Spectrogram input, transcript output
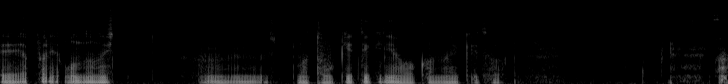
でやっぱり女の人うんまあ統計的には分かんないけどあの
